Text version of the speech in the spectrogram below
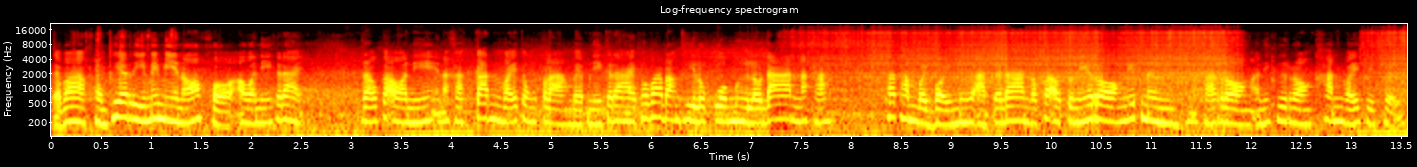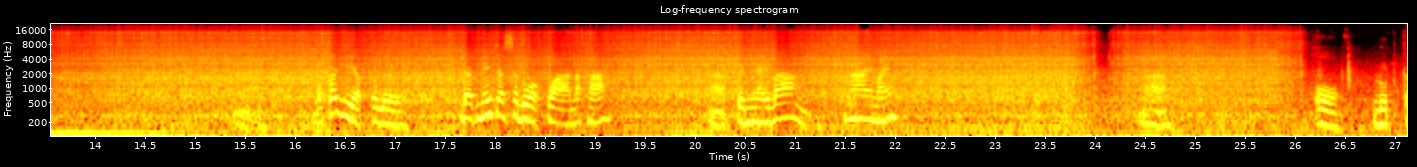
แต่ว่าของพี่อารีไม่มีเนาะขอเอาอันนี้ก็ได้ เราก็เอาอันนี้นะคะ กั้นไว้ตรงกลางแบบนี้ก็ได้ เพราะว่าบางทีเรากลัวมือเราด้านนะคะ ถ้าทำบ่อยๆ มืออาจจะด้านเราก็เอาตัวนี้รองนิดนึงนะคะ รองอันนี้คือรองขั้นไว้เฉยๆอ่าแล้วก็เหยียบไปเลย แบบนี้จะสะดวกกว่านะคะอ่าเป็นไงบ้างง่ายไหมนะคะโอ้หลุดก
